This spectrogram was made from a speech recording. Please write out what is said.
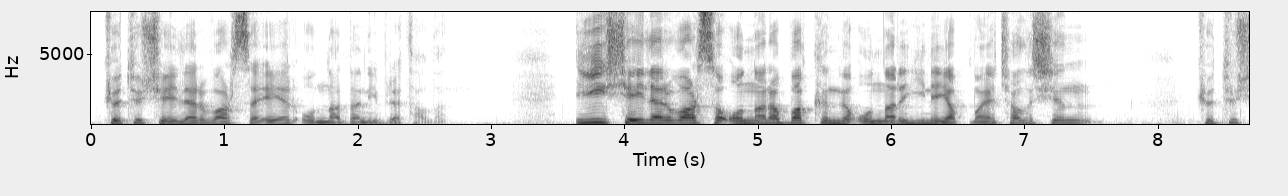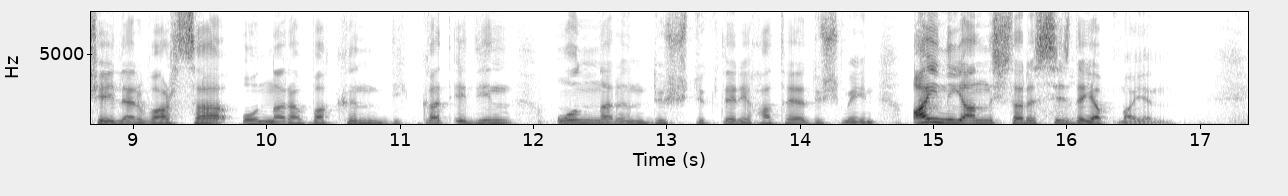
Kötü şeyler varsa eğer onlardan ibret alın. İyi şeyler varsa onlara bakın ve onları yine yapmaya çalışın. Kötü şeyler varsa onlara bakın dikkat edin onların düştükleri hataya düşmeyin. Aynı yanlışları siz de yapmayın.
